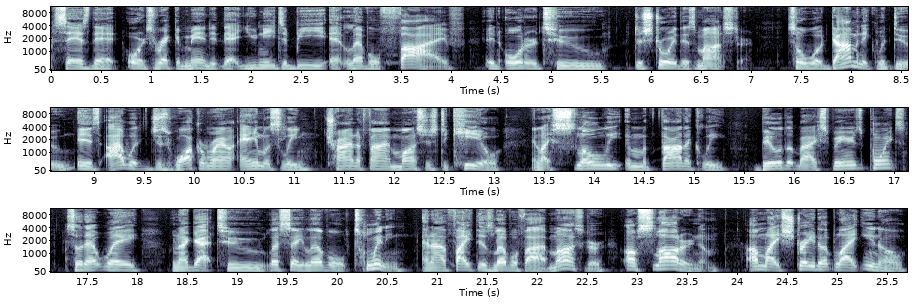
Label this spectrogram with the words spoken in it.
says that, or it's recommended that you need to be at level five in order to destroy this monster. So what Dominic would do is I would just walk around aimlessly trying to find monsters to kill and like slowly and methodically build up my experience points. So that way when I got to let's say level 20 and I fight this level 5 monster, I'm slaughtering them. I'm like straight up like, you know,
